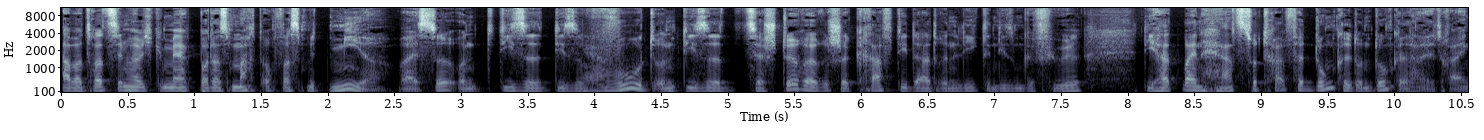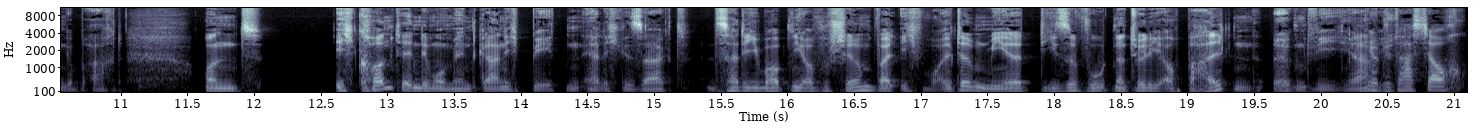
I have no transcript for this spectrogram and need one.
aber trotzdem habe ich gemerkt, boah, das macht auch was mit mir, weißt du? Und diese, diese ja. Wut und diese zerstörerische Kraft, die da drin liegt, in diesem Gefühl, die hat mein Herz total verdunkelt und Dunkelheit reingebracht. Und ich konnte in dem Moment gar nicht beten, ehrlich gesagt. Das hatte ich überhaupt nicht auf dem Schirm, weil ich wollte mir diese Wut natürlich auch behalten, irgendwie, ja. Ja, du hast ja auch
